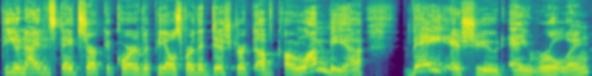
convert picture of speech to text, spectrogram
the United States Circuit Court of Appeals for the District of Columbia they issued a ruling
